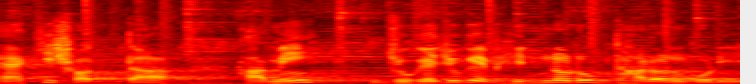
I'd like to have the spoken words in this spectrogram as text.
একই সত্তা, আমি যুগে যুগে ভিন্ন রূপ ধারণ করি।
